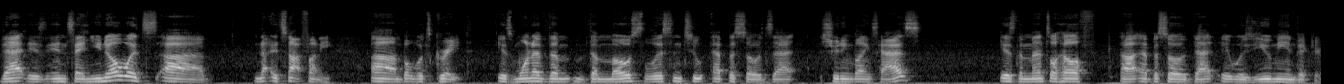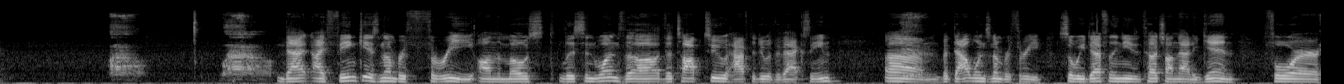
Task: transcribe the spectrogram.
that is insane. You know what's uh, n- it's not funny, um, but what's great is one of the the most listened to episodes that Shooting Blanks has is the mental health uh, episode that it was you, me, and Victor. Wow, wow, That I think is number three on the most listened ones. The uh, the top two have to do with the vaccine, um, but that one's number three. So we definitely need to touch on that again for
